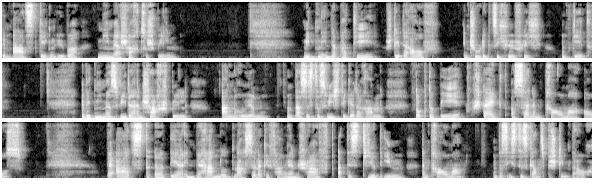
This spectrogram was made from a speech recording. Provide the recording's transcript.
dem Arzt gegenüber nie mehr Schach zu spielen. Mitten in der Partie steht er auf, entschuldigt sich höflich und geht. Er wird niemals wieder ein Schachspiel anrühren. Und das ist das Wichtige daran. Dr. B steigt aus seinem Trauma aus. Der Arzt, äh, der ihn behandelt nach seiner Gefangenschaft, attestiert ihm ein Trauma. Und das ist es ganz bestimmt auch.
